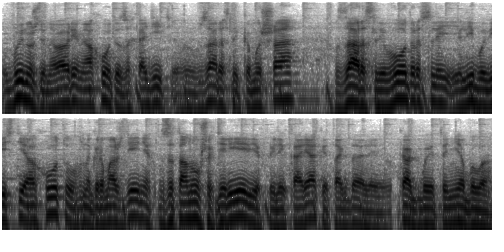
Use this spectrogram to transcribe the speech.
вынуждены во время охоты заходить в заросли камыша, в заросли водорослей, либо вести охоту в нагромождениях затонувших деревьев или коряк и так далее. Как бы это ни было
